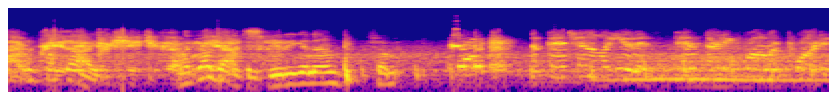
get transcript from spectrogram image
I really appreciate you Like, covering I me got out. a computer, you know? Show me. Attention all units, 1034 reported.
